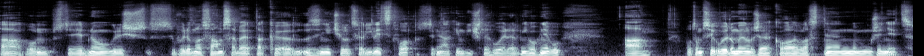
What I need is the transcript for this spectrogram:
A on prostě jednou, když si uvědomil sám sebe, tak eh, zničil celý lidstvo prostě v nějakým výšlehu jaderního hněvu. A potom si uvědomil, že jako ale vlastně nemůže nic.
